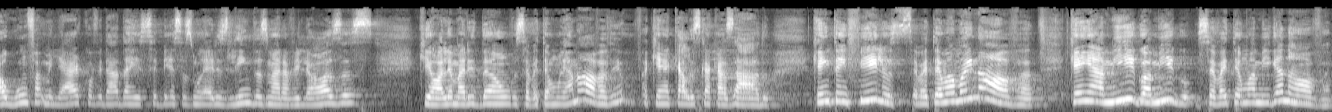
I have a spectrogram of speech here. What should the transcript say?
algum familiar convidado a receber essas mulheres lindas, maravilhosas que olha, maridão, você vai ter uma mulher nova, viu? Para quem é aquelas que é casado. Quem tem filhos, você vai ter uma mãe nova. Quem é amigo, amigo, você vai ter uma amiga nova.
